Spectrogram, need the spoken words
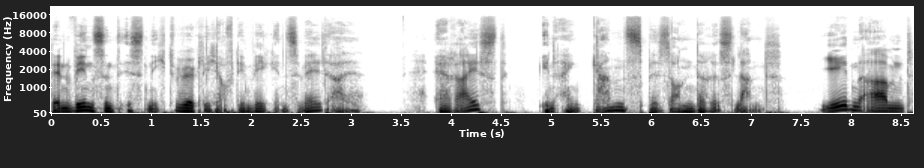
Denn Vincent ist nicht wirklich auf dem Weg ins Weltall. Er reist in ein ganz besonderes Land. Jeden Abend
